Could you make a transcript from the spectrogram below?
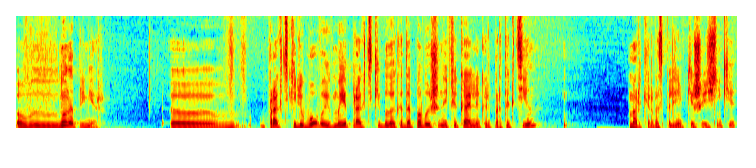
Ну, например, э, в практике любого, и в моей практике было, когда повышенный фекальный кальпротектин, маркер воспаления в кишечнике,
